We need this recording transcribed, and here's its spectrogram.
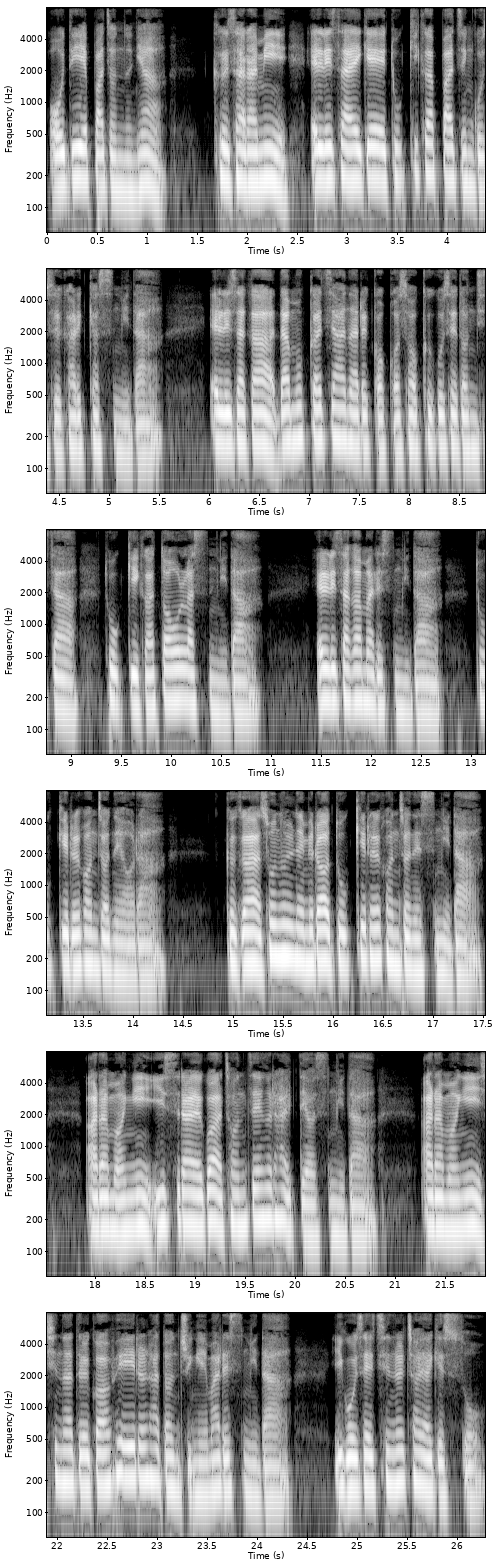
어디에 빠졌느냐? 그 사람이 엘리사에게 도끼가 빠진 곳을 가리켰습니다. 엘리사가 나뭇가지 하나를 꺾어서 그곳에 던지자 도끼가 떠올랐습니다. 엘리사가 말했습니다. 도끼를 건져내어라. 그가 손을 내밀어 도끼를 건져냈습니다. 아람 왕이 이스라엘과 전쟁을 할 때였습니다. 아람 왕이 신하들과 회의를 하던 중에 말했습니다. 이곳에 진을 쳐야겠소.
